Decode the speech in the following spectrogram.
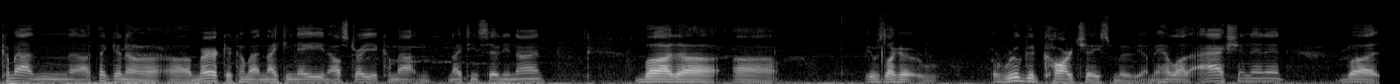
come out in uh, I think in uh, uh, America come out in 1980, and Australia come out in 1979. But uh, uh, it was like a a real good car chase movie. I mean, it had a lot of action in it, but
